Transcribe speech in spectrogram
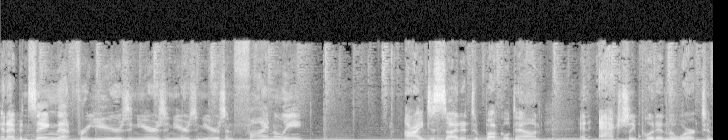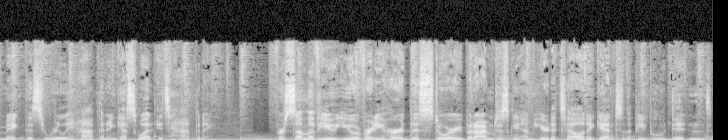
And I've been saying that for years and years and years and years. And finally, I decided to buckle down and actually put in the work to make this really happen. And guess what? It's happening. For some of you, you have already heard this story, but I'm just I'm here to tell it again to the people who didn't.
